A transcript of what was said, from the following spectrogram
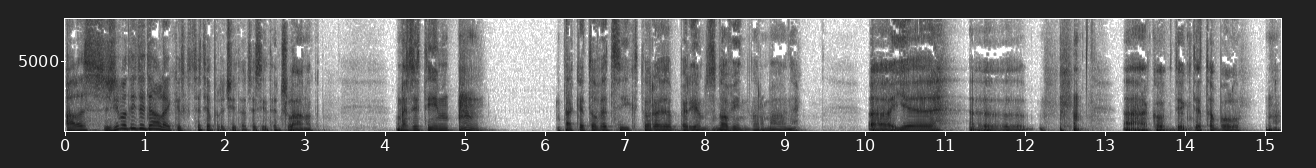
Ale život ide ďalej, keď chcete, prečítate si ten článok. Medzi tým takéto veci, ktoré beriem z novín normálne. E, je ako kde, kde to bolo. No.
